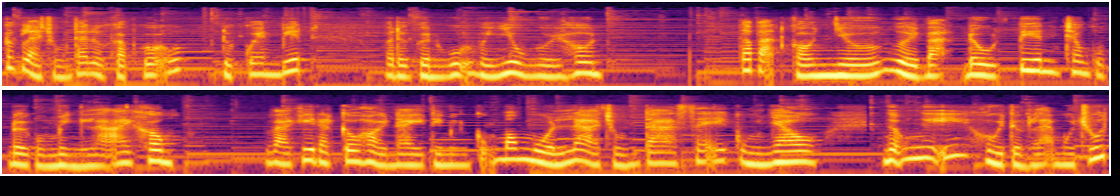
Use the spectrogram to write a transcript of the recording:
Tức là chúng ta được gặp gỡ, được quen biết và được gần gũi với nhiều người hơn. Các bạn có nhớ người bạn đầu tiên trong cuộc đời của mình là ai không? Và khi đặt câu hỏi này thì mình cũng mong muốn là chúng ta sẽ cùng nhau ngẫm nghĩ, hồi tưởng lại một chút.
